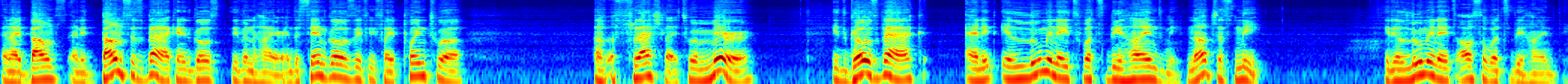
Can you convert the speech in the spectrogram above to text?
and I bounce and it bounces back and it goes even higher. And the same goes if, if I point to a, a, flashlight, to a mirror, it goes back and it illuminates what's behind me, not just me. It illuminates also what's behind me.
